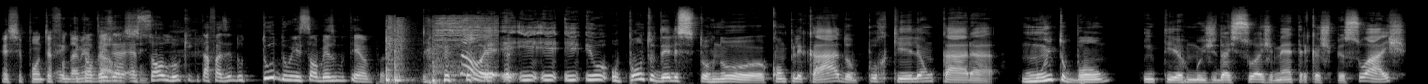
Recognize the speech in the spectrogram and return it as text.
esse, ponto é fundamental. É talvez é, é assim. é, só o Luke que está fazendo tudo isso ao mesmo tempo. Não, e, e, e, e, o ponto dele se tornou complicado porque ele é um cara muito bom em termos das suas métricas pessoais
